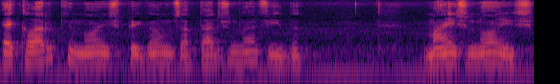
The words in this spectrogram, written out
é claro que nós pegamos atalhos na vida, mas nós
